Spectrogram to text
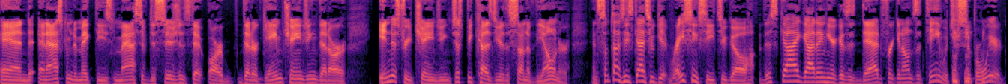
and and ask him to make these massive decisions that are that are game changing, that are industry changing, just because you're the son of the owner. And sometimes these guys who get racing seats, you go, this guy got in here because his dad freaking owns the team, which is super weird.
